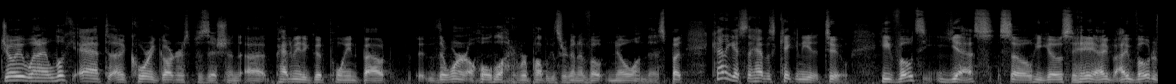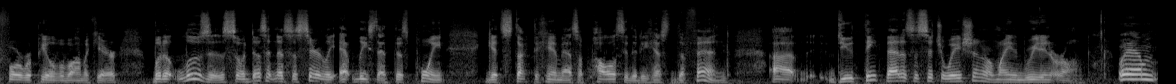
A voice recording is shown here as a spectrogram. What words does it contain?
Joey, when I look at uh, Cory Gardner's position, uh, Patty made a good point about there weren't a whole lot of Republicans who are going to vote no on this, but kind of gets to have his cake and eat it too. He votes yes, so he goes, hey, I, I, voted for repeal of Obamacare, but it loses, so it doesn't necessarily, at least at this point, get stuck to him as a policy that he has to defend. Uh, do you think that is the situation, or am I reading it wrong? Well,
